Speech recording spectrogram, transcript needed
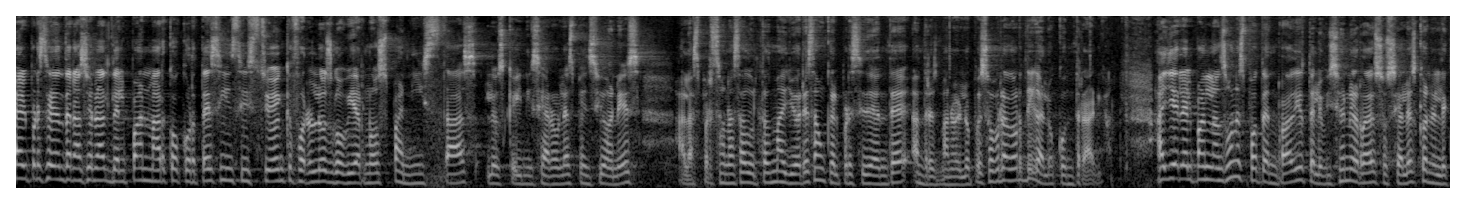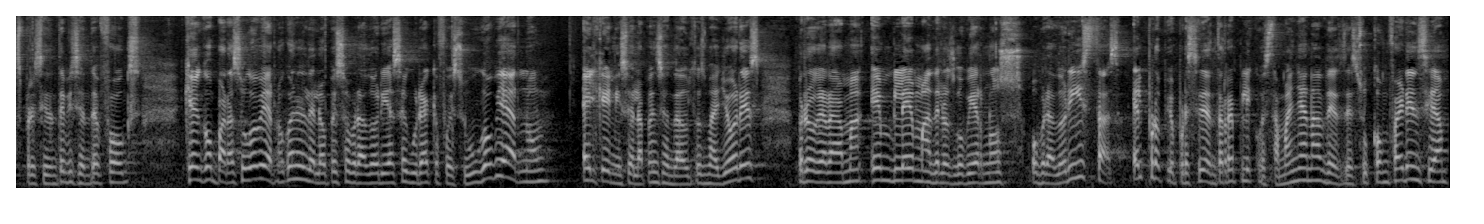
El presidente nacional del PAN, Marco Cortés, insistió en que fueron los gobiernos panistas los que iniciaron las pensiones a las personas adultas mayores, aunque el presidente Andrés Manuel López Obrador diga lo contrario. Ayer el PAN lanzó un spot en radio, televisión y redes sociales con el expresidente Vicente Fox, quien compara su gobierno con el de López Obrador y asegura que fue su gobierno el que inició la pensión de adultos mayores, programa emblema de los gobiernos obradoristas. El propio presidente replicó esta mañana desde su conferencia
